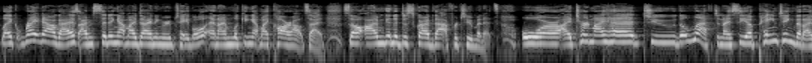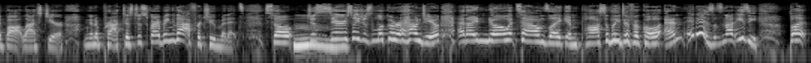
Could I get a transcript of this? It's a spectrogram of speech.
Like right now, guys, I'm sitting at my dining room table and I'm looking at my car outside. So I'm going to describe that for two minutes. Or I turn my head to the left and I see a painting that I bought last year. I'm going to practice describing that for two minutes. So mm. just seriously, just look around you. And I know it sounds like impossibly difficult and it is. It's not easy, but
